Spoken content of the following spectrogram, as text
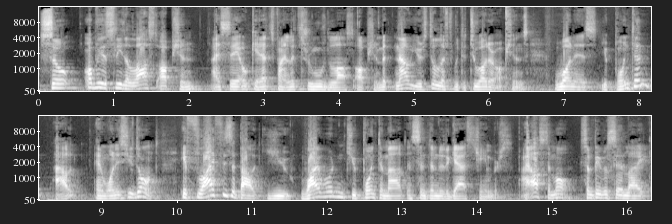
So, obviously, the last option, I say, okay, that's fine, let's remove the last option. But now you're still left with the two other options. One is you point them out, and one is you don't. If life is about you, why wouldn't you point them out and send them to the gas chambers? I asked them all. Some people said, like,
